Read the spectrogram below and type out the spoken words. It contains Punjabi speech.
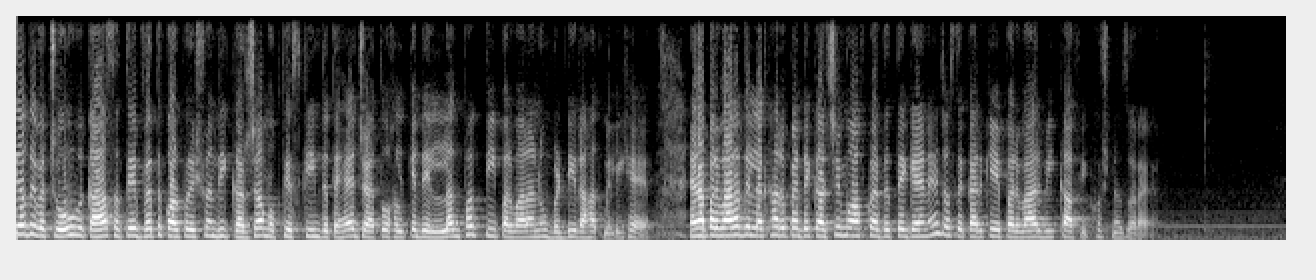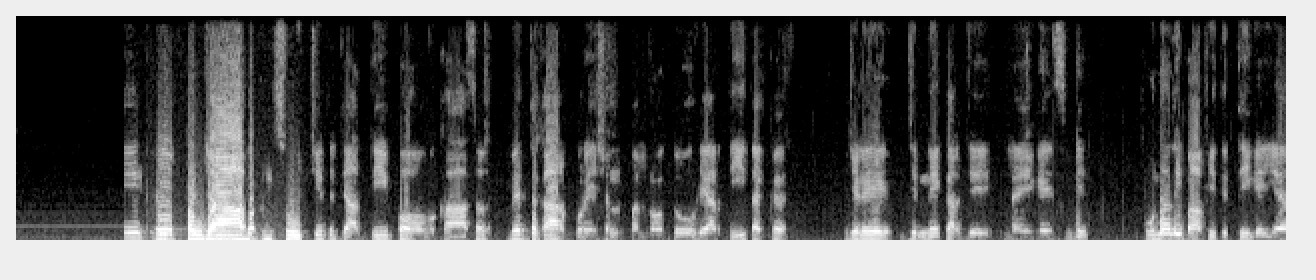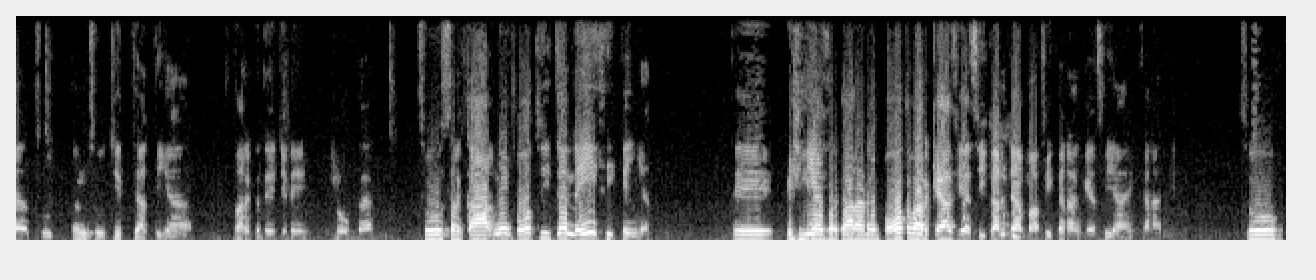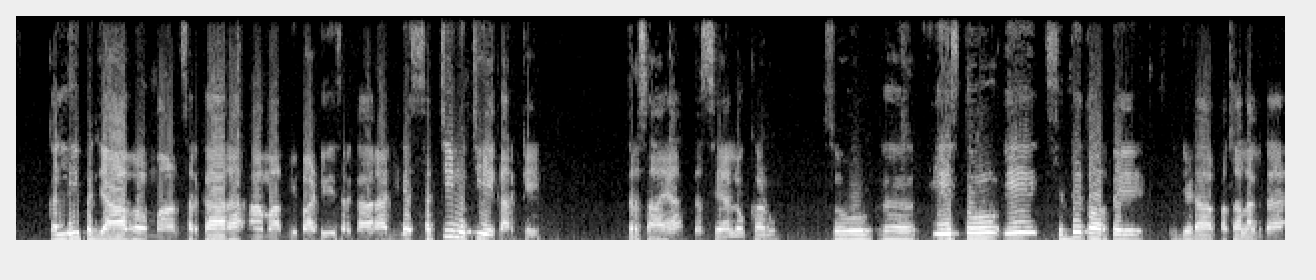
ਇੰਡੀਆ ਦੇ ਵਿੱਚੋਂ ਵਿਕਾਸ ਅਤੇ ਵਿੱਤ ਕਾਰਪੋਰੇਸ਼ਨ ਦੀ ਕਰਜ਼ਾ ਮੁਕਤੀ ਸਕੀਮ ਦੇ ਤਹਿਤ ਜੈਤੋ ਹਲਕੇ ਦੇ ਲਗਭਗ 30 ਪਰਿਵਾਰਾਂ ਨੂੰ ਵੱਡੀ ਰਾਹਤ ਮਿਲੀ ਹੈ। ਇਹਨਾਂ ਪਰਿਵਾਰਾਂ ਦੇ ਲੱਖਾਂ ਰੁਪਏ ਦੇ ਕਰਜ਼ੇ ਮੁਆਫ ਕਰ ਦਿੱਤੇ ਗਏ ਨੇ, ਜਿਸ ਦੇ ਕਰਕੇ ਇਹ ਪਰਿਵਾਰ ਵੀ ਕਾਫੀ ਖੁਸ਼ ਨਜ਼ਰ ਆਏ। ਇਹ ਪੰਜਾਬ ਅਨੁਸੂਚਿਤ ਜਾਤੀ ਭੌ ਵਿਕਾਸ ਵਿੱਤ ਕਾਰਪੋਰੇਸ਼ਨ ਵੱਲੋਂ 2030 ਤੱਕ ਜਿਹੜੇ ਜਿੰਨੇ ਕਰਜ਼ੇ ਲਏ ਗਏ ਸੀਗੇ, ਉਹਨਾਂ ਦੀ ਮਾਫੀ ਦਿੱਤੀ ਗਈ ਆ ਅਨੁਸੂਚਿਤ ਜਾਤੀਆਂ ਵਰਗ ਦੇ ਜਿਹੜੇ ਲੋਕ ਆ ਸੋ ਸਰਕਾਰ ਨੇ ਬਹੁਤ ਚੀਜ਼ਾਂ ਨਹੀਂ ਸੀ ਕਹੀਆਂ। ਤੇ ਪਿਛਲੀਆਂ ਸਰਕਾਰਾਂ ਨੇ ਬਹੁਤ ਵਾਰ ਕਿਹਾ ਸੀ, ਅਸੀਂ ਕਰਜ਼ਾ ਮਾਫੀ ਕਰਾਂਗੇ, ਅਸੀਂ ਐਂ ਕਰਾਂਗੇ। ਸੋ ਕੱਲੀ ਪੰਜਾਬ ਮਾਨ ਸਰਕਾਰ ਆ, ਆਮ ਆਦਮੀ ਪਾਰਟੀ ਦੀ ਸਰਕਾਰ ਆ, ਜਿਹਨੇ ਸੱਚੀ ਮੁੱਚੀ ਇਹ ਕਰਕੇ ਦਰਸਾਇਆ, ਦੱਸਿਆ ਲੋਕਾਂ ਨੂੰ। ਸੋ ਇਸ ਤੋਂ ਇਹ ਸਿੱਧੇ ਤੌਰ ਤੇ ਜਿਹੜਾ ਪਤਾ ਲੱਗਦਾ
